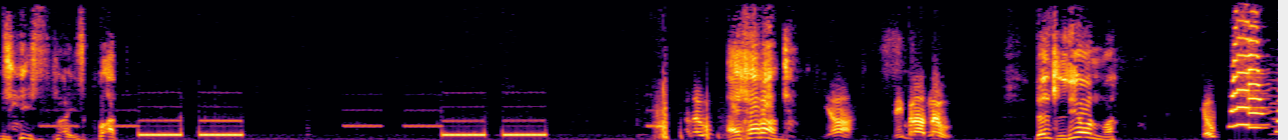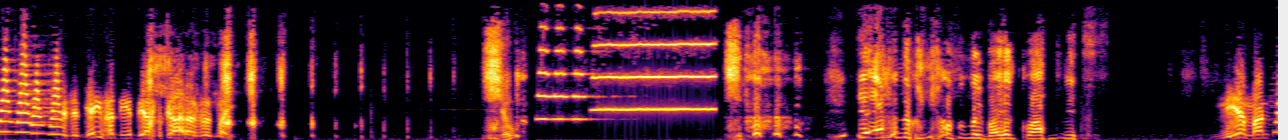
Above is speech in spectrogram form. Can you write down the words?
Gerard. Jesus, my squad. Hallo? Hey Gerard, Ja. Wie praat nou? dis Leon man. Jou Is dit jy wat hier deur mekaar is met my? Jou Ja, ek het nog nie gaan vir my baie kwaad wees. Nee man.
